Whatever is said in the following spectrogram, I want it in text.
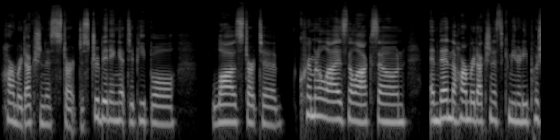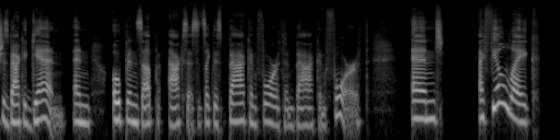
harm reductionists start distributing it to people, laws start to criminalize naloxone, and then the harm reductionist community pushes back again and opens up access. It's like this back and forth and back and forth. And I feel like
